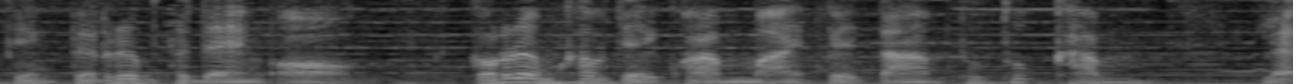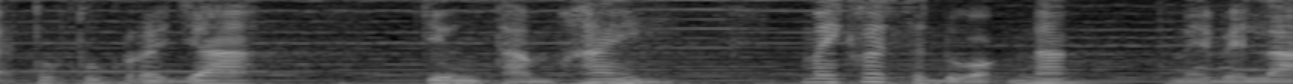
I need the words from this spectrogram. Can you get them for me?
เพียงแต่เริ่มแสดงออกก็เริ่มเข้าใจความหมายไปตามทุกๆคำและทุกๆระยะ จึงทำให้ไม่ค่อยสะดวกนักในเวลา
